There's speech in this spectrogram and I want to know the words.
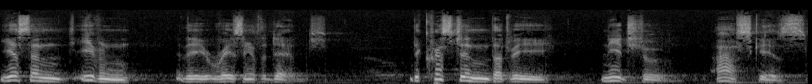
Yes, and even the raising of the dead. The question that we need to ask is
